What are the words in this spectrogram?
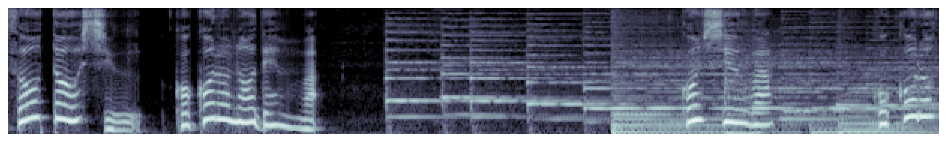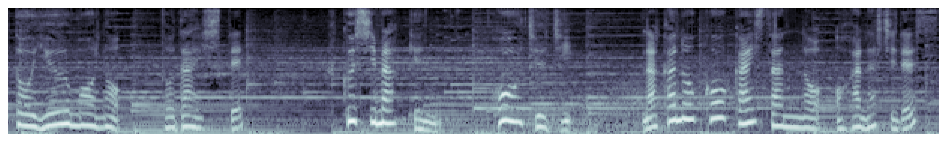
総統集心の電話。今週は「心というもの」と題して福島県法寿寺中野航海さんのお話です。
